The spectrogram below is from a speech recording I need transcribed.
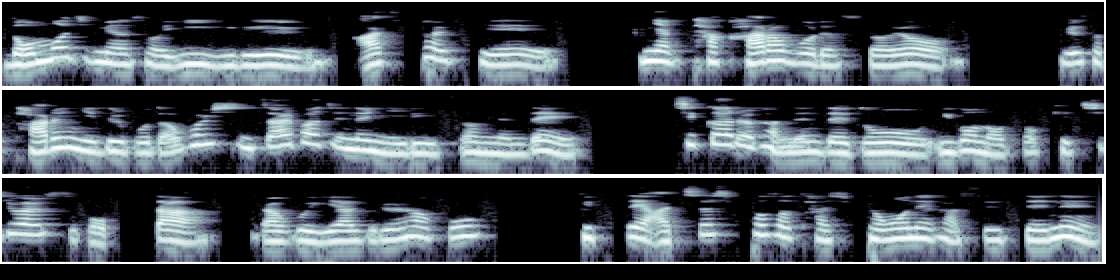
넘어지면서 이 일을 아스팔트에 그냥 다 갈아버렸어요. 그래서 다른 이들보다 훨씬 짧아지는 일이 있었는데 치과를 갔는데도 이건 어떻게 치료할 수가 없다라고 이야기를 하고 그때 아차 싶어서 다시 병원에 갔을 때는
